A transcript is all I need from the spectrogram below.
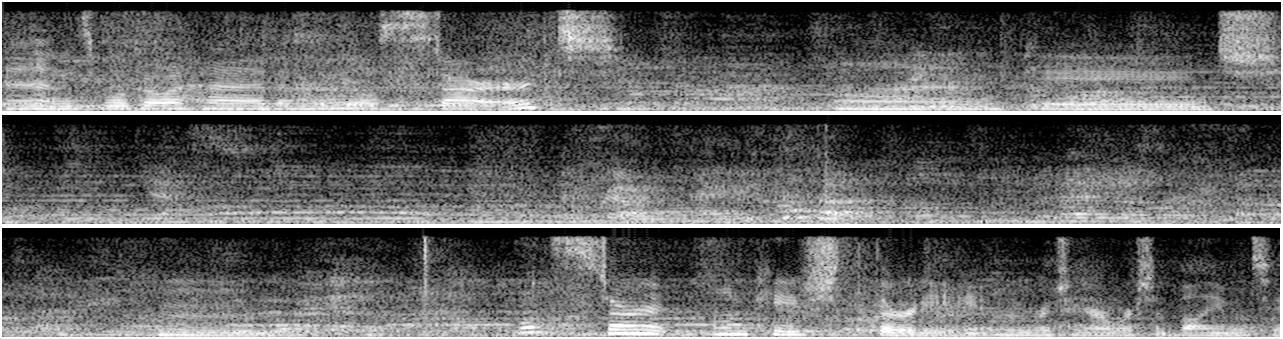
And we'll go ahead and we will start on page. Hmm. Let's start on page 30 in Enriching Our Worship, Volume 2.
